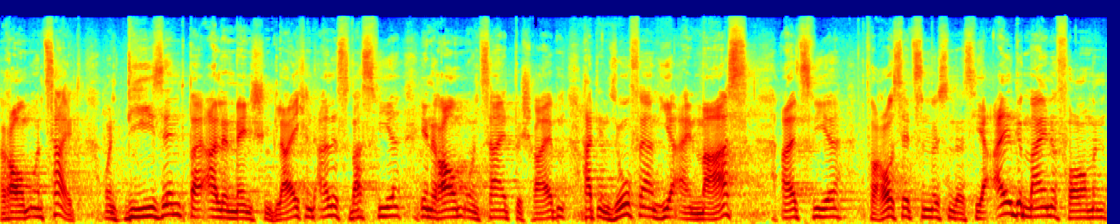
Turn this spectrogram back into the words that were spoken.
Raum und Zeit. Und die sind bei allen Menschen gleich und alles, was wir in Raum und Zeit beschreiben, hat insofern hier ein Maß, als wir voraussetzen müssen, dass hier allgemeine Formen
